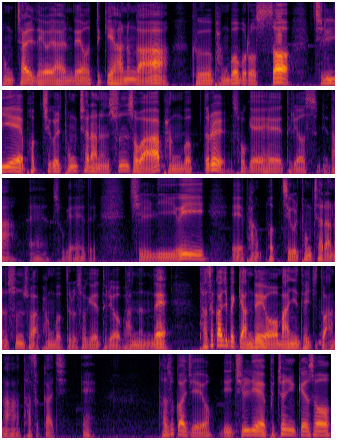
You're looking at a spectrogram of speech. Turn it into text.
통찰되어야 하는데 어떻게 하는가? 그 방법으로서 진리의 법칙을 통찰하는 순서와 방법들을 소개해 드렸습니다. 예, 소개해 드려. 진리의 예, 방, 법칙을 통찰하는 순서와 방법들을 소개해 드려 봤는데 다섯 가지밖에 안 돼요. 많이 되지도 않아. 다섯 가지. 예. 다섯 가지예요. 이 진리에 부처님께서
